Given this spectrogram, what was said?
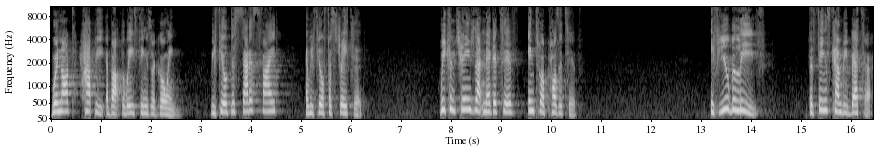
We're not happy about the way things are going. We feel dissatisfied and we feel frustrated. We can change that negative into a positive. If you believe that things can be better,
